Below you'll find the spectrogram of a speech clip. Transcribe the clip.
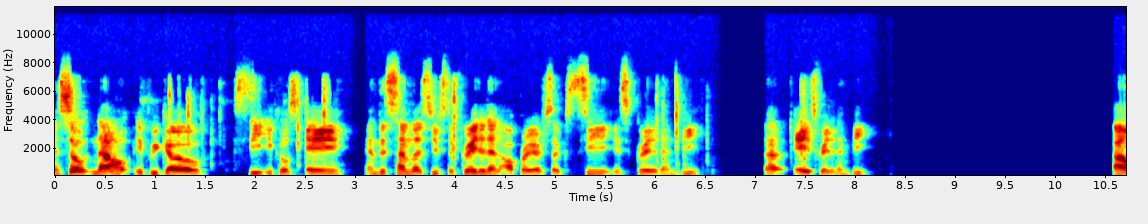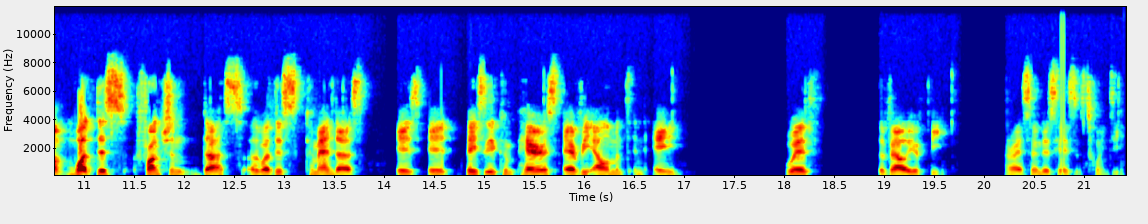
And so now if we go c equals a and this time let's use the greater than operator. So C is greater than B. Uh, A is greater than B. Um, what this function does, or what this command does, is it basically compares every element in A with the value of B. All right, so in this case it's 20.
